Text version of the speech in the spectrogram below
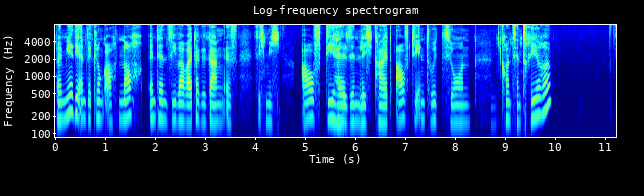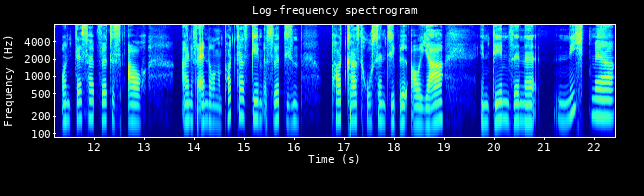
bei mir die Entwicklung auch noch intensiver weitergegangen ist, sich mich auf die Hellsinnlichkeit, auf die Intuition konzentriere. Und deshalb wird es auch eine Veränderung im Podcast geben. Es wird diesen Podcast hochsensibel au ja in dem Sinne nicht mehr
